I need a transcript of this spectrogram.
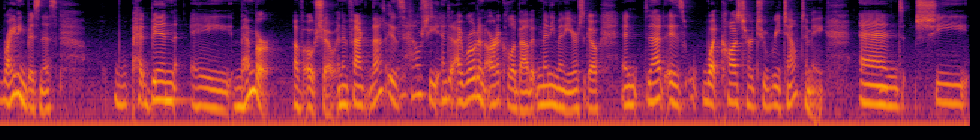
writing business had been a member of Osho. And in fact, that is how she ended. I wrote an article about it many, many years ago. And that is what caused her to reach out to me. And she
